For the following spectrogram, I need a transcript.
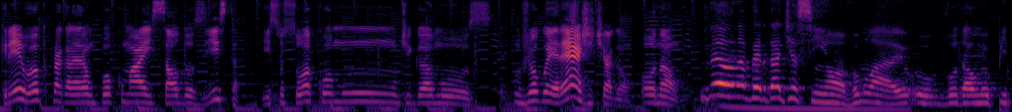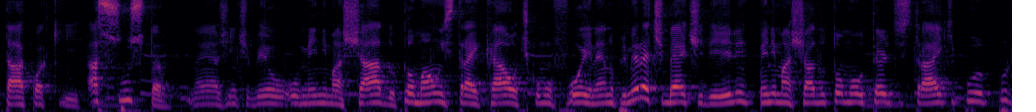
creio eu que pra galera um pouco mais saudosista, isso soa como um, digamos, um jogo herege, Tiagão, ou não? Não, na verdade, assim, ó, vamos lá, eu, eu, vou dar o meu pitaco aqui. Assusta, né? A gente vê o, o Manny Machado tomar um strikeout, como foi, né? No primeiro at-bat dele, o Manny Machado tomou o third strike por, por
